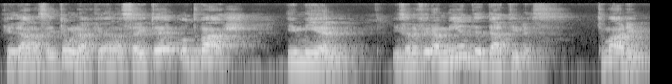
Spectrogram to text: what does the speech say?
que dan aceitunas, que dan aceite, Utvash y miel. Y se refiere a miel de dátiles, Tmarim.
